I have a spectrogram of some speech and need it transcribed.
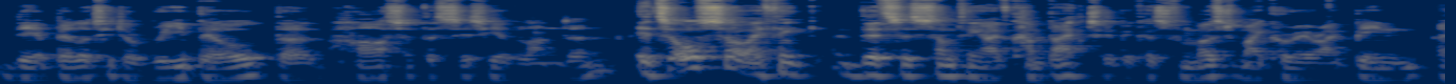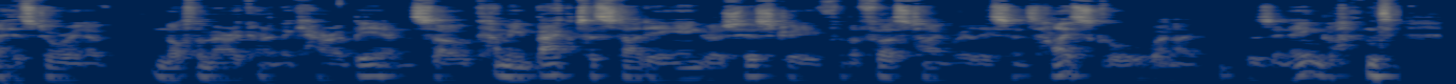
the ability to rebuild the heart of the city of London. It's also, I think, this is something I've come back to because for most of my career, I've been a historian of North America and the Caribbean. So coming back to studying English history for the first time really since high school when I was in England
